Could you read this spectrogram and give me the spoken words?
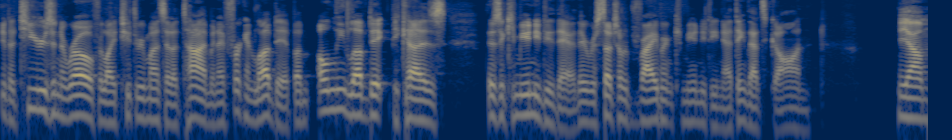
you know, two years in a row for like two three months at a time, and I freaking loved it, but only loved it because there's a community there. There was such a vibrant community, and I think that's gone. Yeah.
